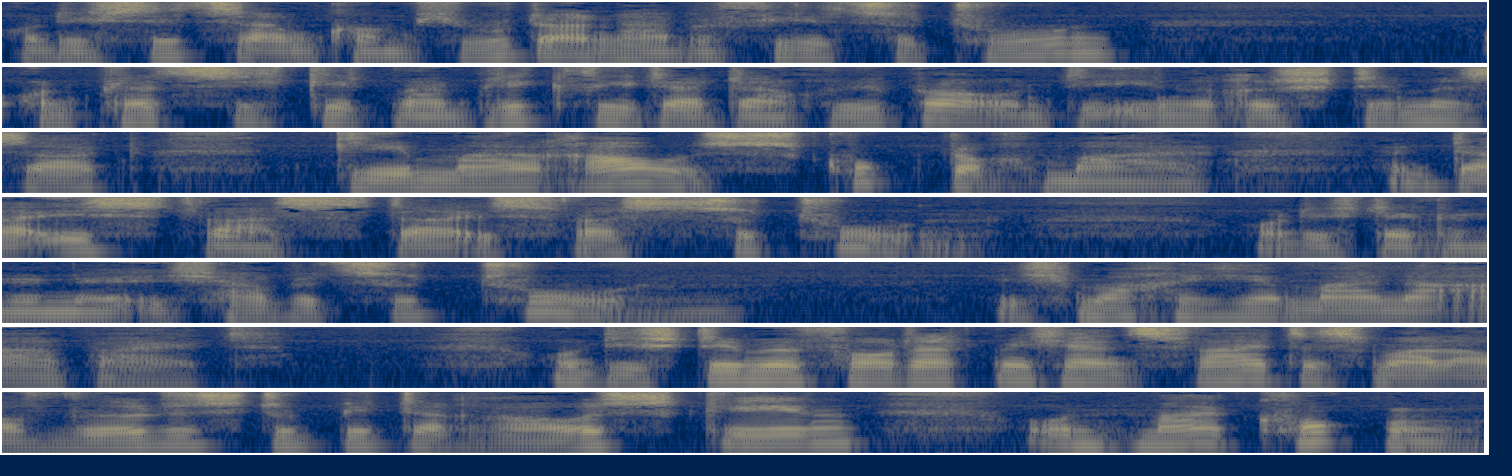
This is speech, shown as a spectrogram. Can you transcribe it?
Und ich sitze am Computer und habe viel zu tun und plötzlich geht mein Blick wieder darüber und die innere Stimme sagt, geh mal raus, guck doch mal, da ist was, da ist was zu tun. Und ich denke, nee, nee, ich habe zu tun. Ich mache hier meine Arbeit. Und die Stimme fordert mich ein zweites Mal auf, würdest du bitte rausgehen und mal gucken.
